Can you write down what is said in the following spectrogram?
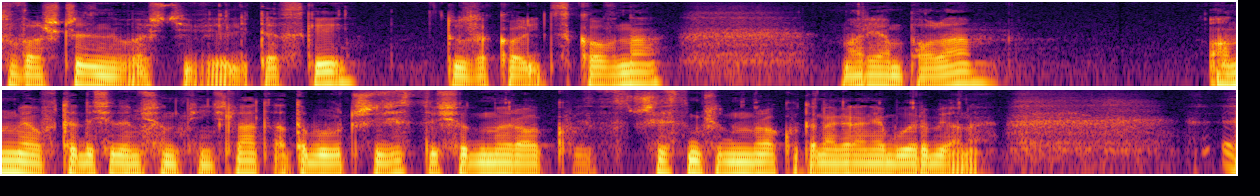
Suwalszczyzny właściwie litewskiej, tu z okolic Kowna, Mariampola. On miał wtedy 75 lat, a to był 37 rok. W 37 roku te nagrania były robione. Yy,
